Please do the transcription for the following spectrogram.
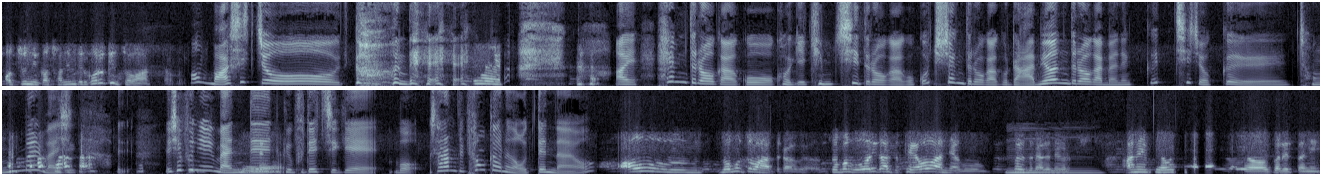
어쩌니까 손님들이 그렇게 좋아하더라고요. 어, 맛있죠. 네. 네. 아니, 햄 들어가고, 거기에 김치 들어가고, 고추장 들어가고, 라면 들어가면은 끝이죠, 끝. 정말 맛있, 셰프님이 만든 네. 그 부대찌개, 뭐, 사람들 평가는 어땠나요? 어우, 너무 좋아하더라고요. 저보고 어디 가서 배워왔냐고 그러더라고요. 음. 아니, 않았어요. 그랬더니,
